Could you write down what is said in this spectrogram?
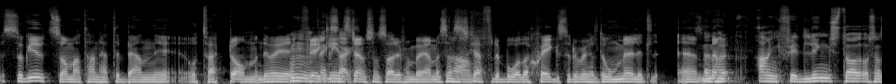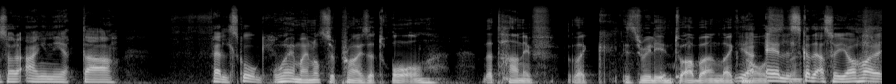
såg ut som att han hette Benny och tvärtom. Det var ju Mm, Fredrik exakt. Lindström som sa det från början, men sen så Ja. skaffade båda skägg så det var helt omöjligt. Eh, Sen Men, har Angfrid Lyngstad och sen så har Agneta Fältskog. why am I not surprised at all that Hanif like is really into ABBA and like Jag knows? älskade, alltså jag har,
